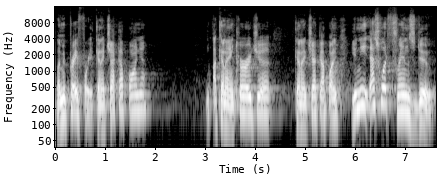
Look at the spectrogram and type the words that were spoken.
Let me pray for you. Can I check up on you? Uh, can I encourage you? Can I check up on you? You need, that's what friends do.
